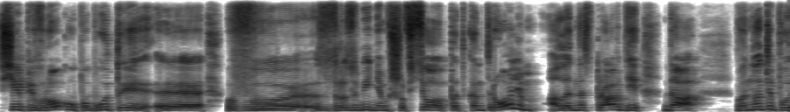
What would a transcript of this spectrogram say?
ще півроку побути е, в, з розумінням, що все під контролем, але насправді, да. Воно, типу,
